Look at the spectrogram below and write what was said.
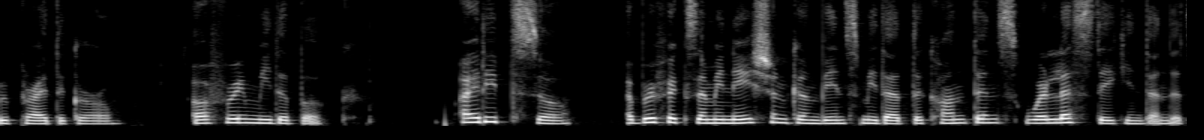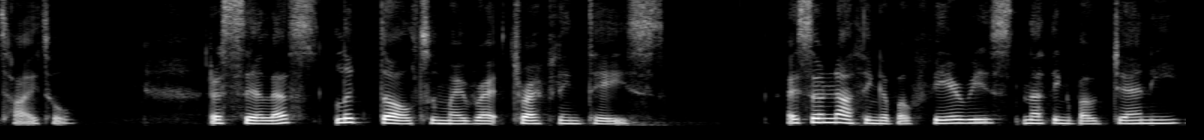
replied the girl, offering me the book. I did so. A brief examination convinced me that the contents were less taking than the title. Rasselas looked dull to my trifling taste. I saw nothing about fairies, nothing about Jenny,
